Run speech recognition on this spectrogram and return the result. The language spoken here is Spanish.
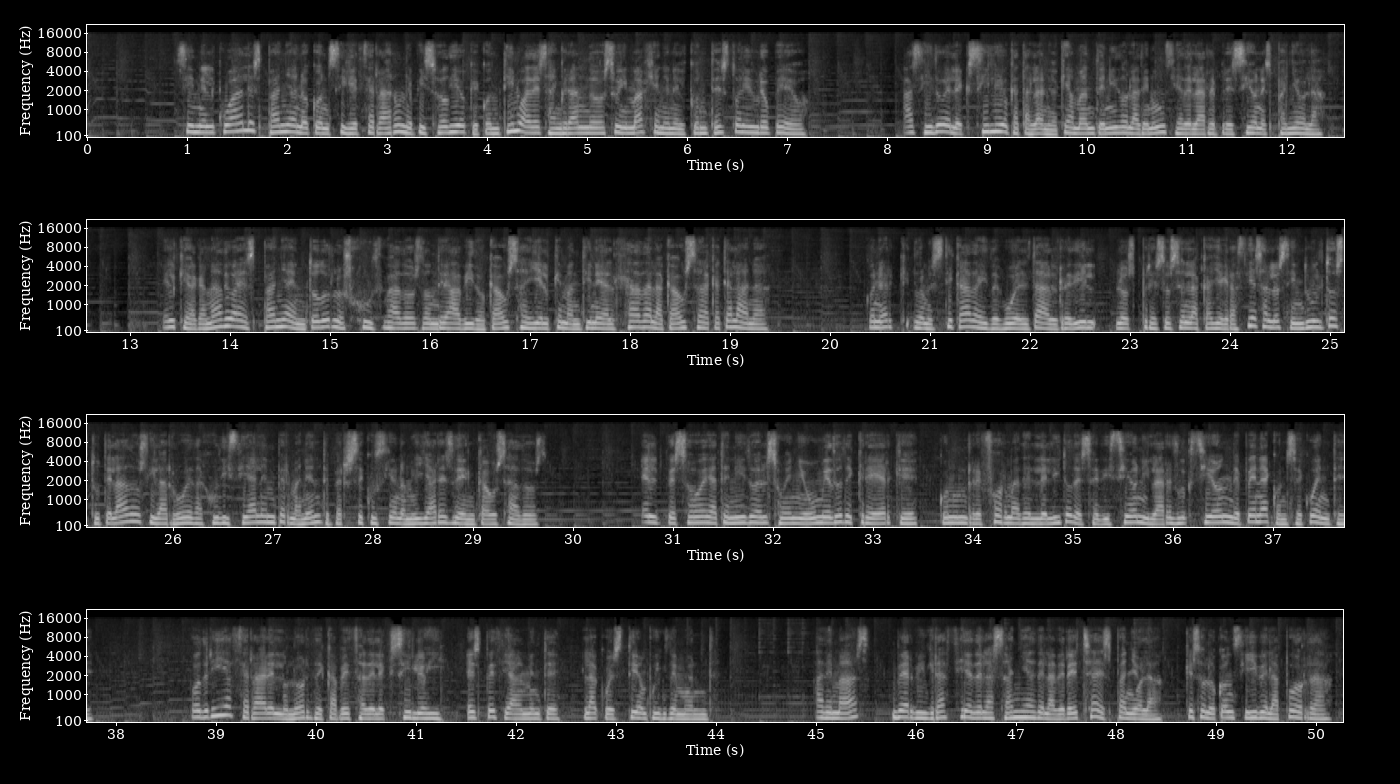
sin el cual España no consigue cerrar un episodio que continúa desangrando su imagen en el contexto europeo. Ha sido el exilio catalán el que ha mantenido la denuncia de la represión española. El que ha ganado a España en todos los juzgados donde ha habido causa y el que mantiene alzada la causa catalana. Con ERC domesticada y de vuelta al redil, los presos en la calle gracias a los indultos tutelados y la rueda judicial en permanente persecución a millares de encausados. El PSOE ha tenido el sueño húmedo de creer que, con un reforma del delito de sedición y la reducción de pena consecuente, podría cerrar el dolor de cabeza del exilio y, especialmente, la cuestión Puigdemont. Además, verbigracia de la hazaña de la derecha española, que solo concibe la porra.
